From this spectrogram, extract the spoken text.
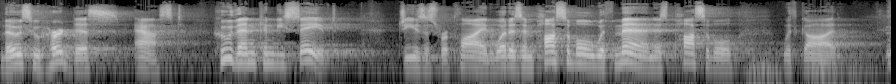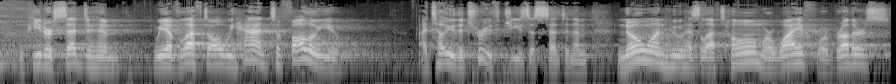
Those who heard this asked, Who then can be saved? Jesus replied, What is impossible with men is possible with God. And Peter said to him, We have left all we had to follow you. I tell you the truth, Jesus said to them. No one who has left home or wife or brothers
